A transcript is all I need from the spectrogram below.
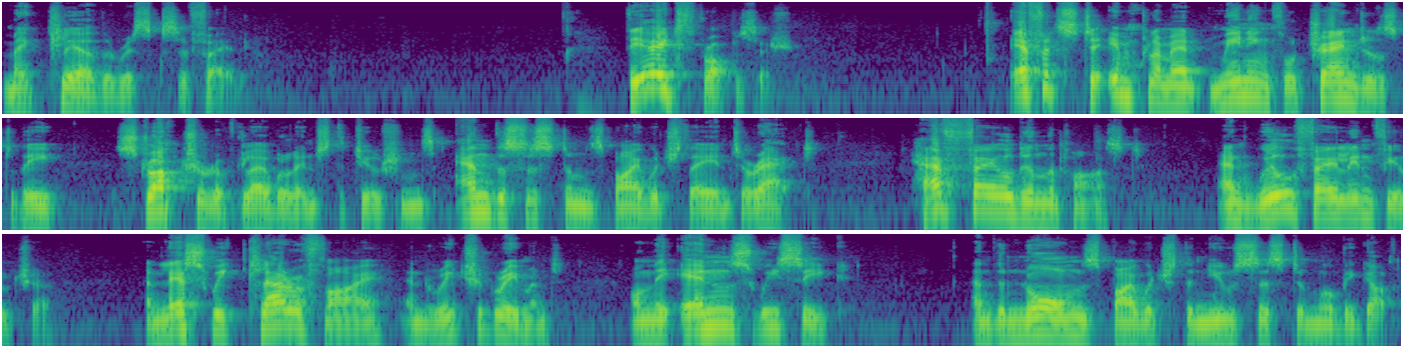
make clear the risks of failure. The eighth proposition efforts to implement meaningful changes to the structure of global institutions and the systems by which they interact have failed in the past and will fail in future unless we clarify and reach agreement on the ends we seek and the norms by which the new system will be governed.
